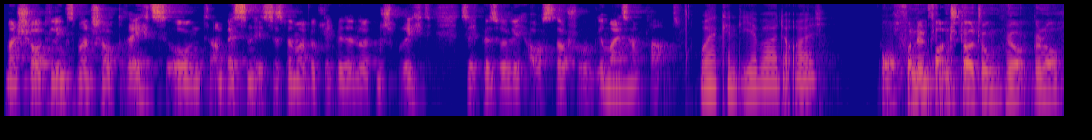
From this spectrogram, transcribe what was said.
man schaut links, man schaut rechts. Und am besten ist es, wenn man wirklich mit den Leuten spricht, sich persönlich austauscht und gemeinsam plant. Woher kennt ihr beide euch? Auch von den Veranstaltungen, ja, genau.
